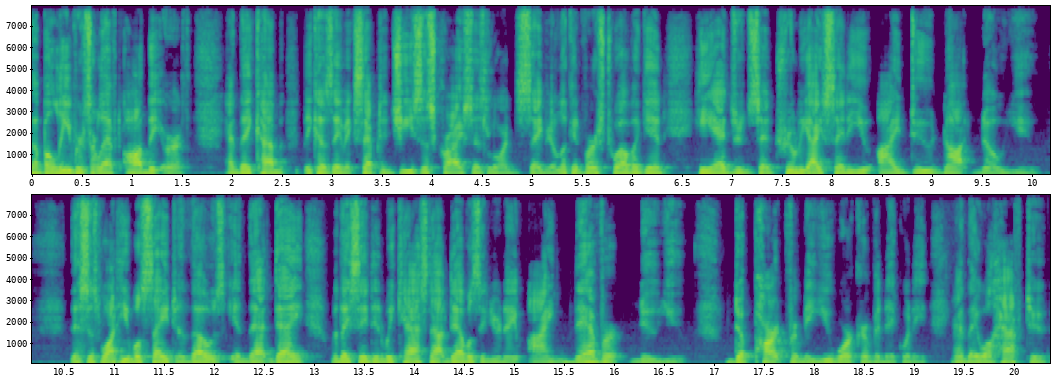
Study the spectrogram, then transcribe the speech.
the believers are left on the earth and they come because they've accepted Jesus Christ as Lord and Savior. Look at verse 12 again. He answered and said, Truly I say to you, I do not know you. This is what he will say to those in that day when they say, Did we cast out devils in your name? I never knew you. Depart from me, you worker of iniquity. And they will have to.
